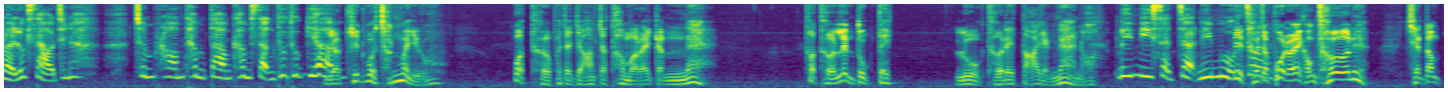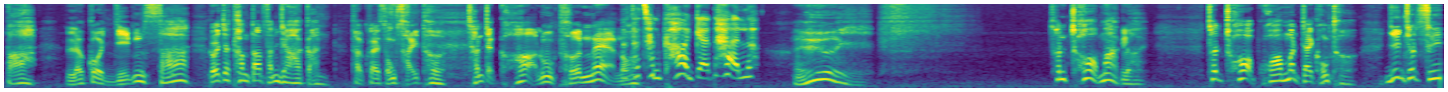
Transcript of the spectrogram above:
ปล่อยลูกสาวฉันนะ ฉันพร้อมทำตามคำสั่งทุก ๆ อย่าง อย่าคิดว่าฉันไม่รู้ ว่าเธอพยายามจะทำอะไรกันแน่ ถ้าเธอเล่นตุกติก ลูกเธอได้ตายอย่างแน่นอน ไม่มีสัจจะในหมู่นี่เธอโจจะรพูดอะไรของเธอเนี่ย เช็ดน้ำตา แล้วก็ยิ้มซะ เราจะทำตามสัญญากัน ถ้าใครสงสัยเธอ ฉันจะฆ่าลูกเธอแน่นอนถ้าฉันฆ่าแกแทนล่ะ เฮ้ย ฉันชอบมากเลย ฉันชอบความมั่นใจของเธอ ยิงฉันสิ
